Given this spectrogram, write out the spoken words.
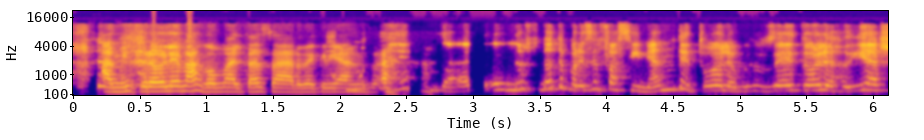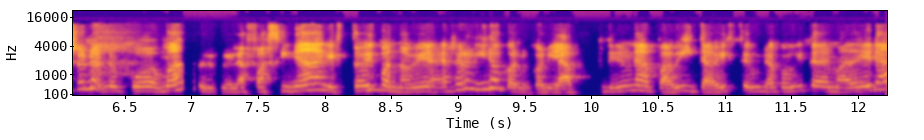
a mis problemas con Baltasar de crianza. ¿No, te parece fascinante todo lo que sucede todos los días? Yo no, no puedo más porque la fascinada que estoy cuando viene. Ayer vino con, con la, tenía una pavita, ¿viste? Una pavita de madera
